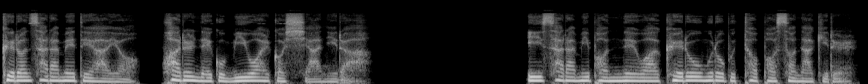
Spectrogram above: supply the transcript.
그런 사람에 대하여 화를 내고 미워할 것이 아니라 이 사람이 번뇌와 괴로움으로부터 벗어나기를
